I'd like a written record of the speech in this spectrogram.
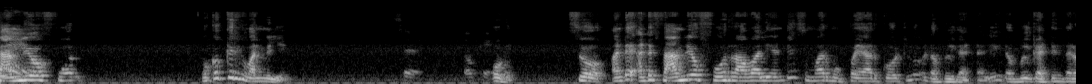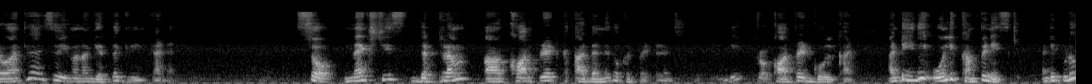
ఫ్యామిలీ ఆఫ్ ఫోర్ ఒక్కొక్కరికి వన్ మిలియన్ ఓకే సో అంటే అంటే ఫ్యామిలీ ఆఫ్ ఫోర్ రావాలి అంటే సుమారు ముప్పై ఆరు కోట్లు డబ్బులు కట్టాలి. డబ్బులు కట్టిన తర్వాత so gonna get the green card అని. So next is the Trump corporate card అనేది ఒకటి పెట్టడం జరిగింది. కార్పొరేట్ గోల్డ్ కార్డ్ అంటే ఇది ఓన్లీ కంపెనీస్కి. అంటే ఇప్పుడు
